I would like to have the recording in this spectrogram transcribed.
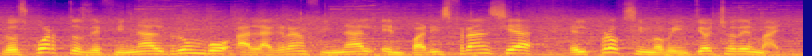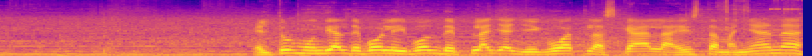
los cuartos de final rumbo a la gran final en París, Francia, el próximo 28 de mayo. El Tour Mundial de Voleibol de Playa llegó a Tlaxcala esta mañana.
